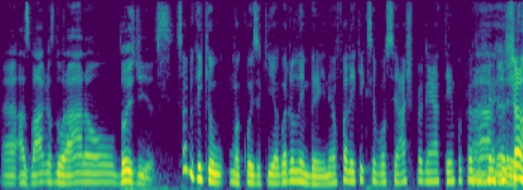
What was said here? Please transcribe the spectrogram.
eh, as vagas duraram dois dias. Sabe o que que eu, uma coisa que agora eu lembrei, né? Eu falei o que, que você acha pra ganhar tempo pra Ah, achar.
